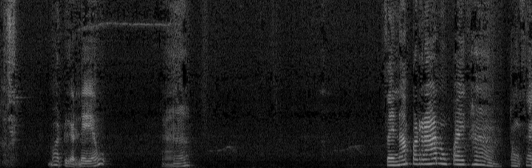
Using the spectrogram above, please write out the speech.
ๆหม้อเดือดแล้วนะใส่น้ำปลาร้าลงไปค่ะ ต้องใส่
